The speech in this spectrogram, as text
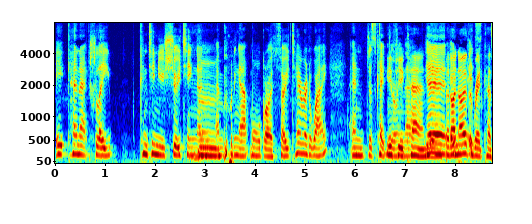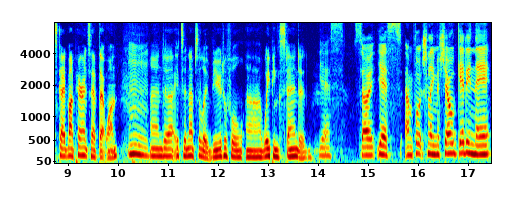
it can actually continue shooting Mm. and, and putting out more growth. So, you tear it away and just keep doing if you that. can, yeah. But I know the red cascade. My parents have that one, and uh, it's an absolute beautiful uh, weeping standard. Yes. So, yes, unfortunately, Michelle, get in there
